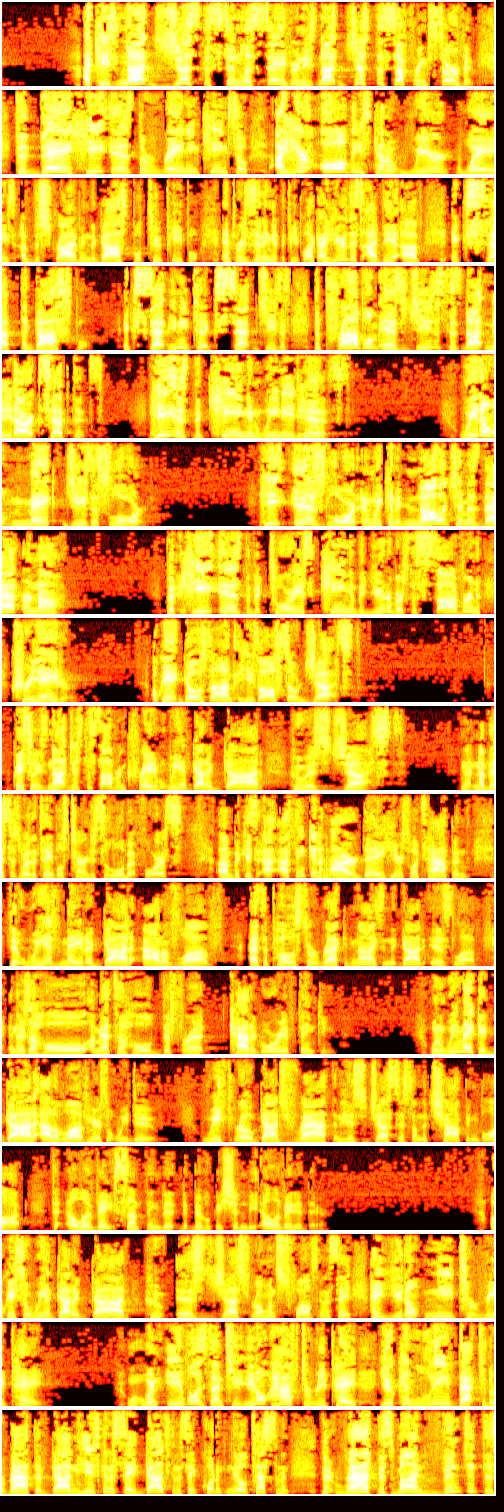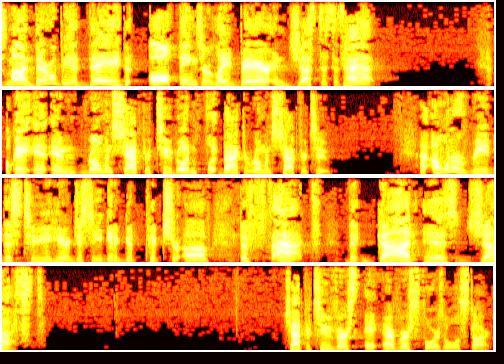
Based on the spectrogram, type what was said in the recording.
Like he's not just the sinless savior and he's not just the suffering servant. Today he is the reigning king. So I hear all these kind of weird ways of describing the gospel to people and presenting it to people. Like I hear this idea of accept the gospel. Accept, you need to accept Jesus. The problem is Jesus does not need our acceptance. He is the king and we need his. We don't make Jesus Lord. He is Lord and we can acknowledge him as that or not. But he is the victorious king of the universe, the sovereign creator. Okay, it goes on that he's also just. Okay, so he's not just the sovereign creator, but we have got a God who is just. Now, this is where the tables turn just a little bit for us, um, because I, I think in our day, here's what's happened that we have made a God out of love as opposed to recognizing that God is love. And there's a whole, I mean, that's a whole different category of thinking. When we make a God out of love, here's what we do we throw God's wrath and his justice on the chopping block to elevate something that, that biblically shouldn't be elevated there. Okay, so we have got a God who is just. Romans 12 is going to say, hey, you don't need to repay. When evil is done to you, you don't have to repay. You can leave that to the wrath of God. And he's going to say, God's going to say, quoting from the Old Testament, that wrath is mine, vengeance is mine. There will be a day that all things are laid bare and justice is had. Okay, in, in Romans chapter 2, go ahead and flip back to Romans chapter 2. I, I want to read this to you here just so you get a good picture of the fact that God is just. Chapter 2, verse, eight, uh, verse 4 is where we'll start.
